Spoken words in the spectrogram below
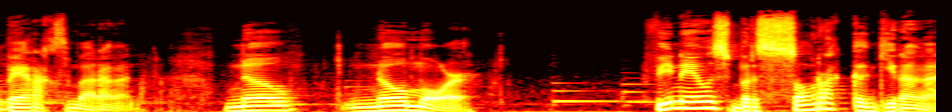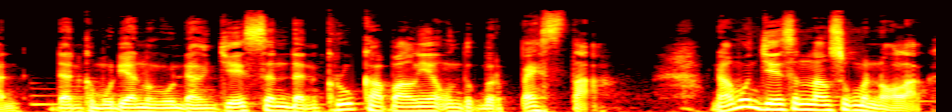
berak sembarangan. No, no more. Phineus bersorak kegirangan dan kemudian mengundang Jason dan kru kapalnya untuk berpesta. Namun Jason langsung menolak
